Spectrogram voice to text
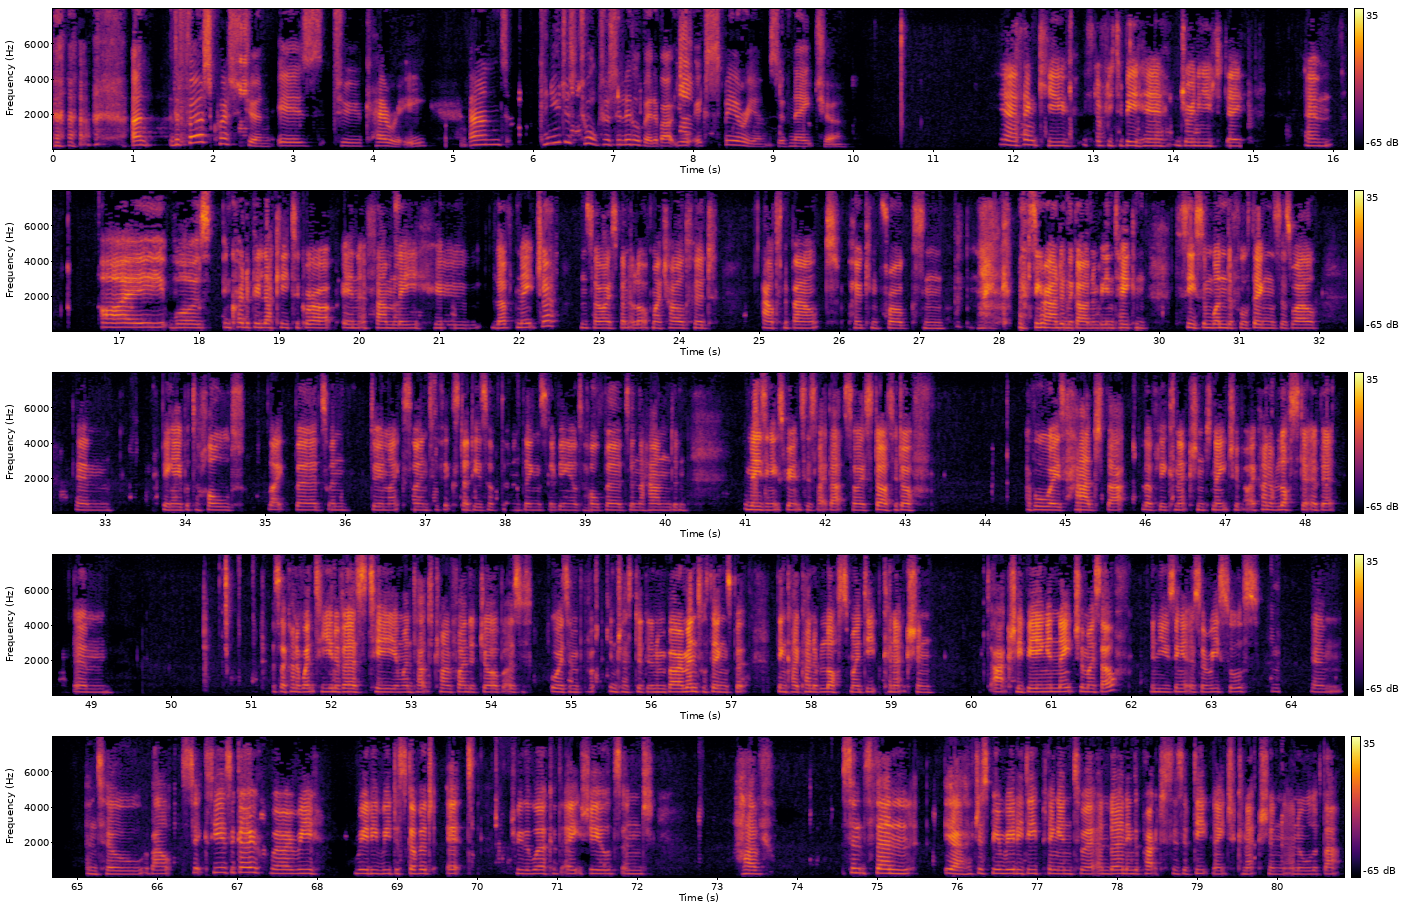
well. and the first question is to Kerry, and can you just talk to us a little bit about your experience of nature? Yeah, thank you. It's lovely to be here joining you today. Um, I was incredibly lucky to grow up in a family who loved nature. And so I spent a lot of my childhood out and about, poking frogs and like messing around in the garden and being taken to see some wonderful things as well. Um, being able to hold like birds when doing like scientific studies of them and things. So being able to hold birds in the hand and amazing experiences like that. So I started off I've always had that lovely connection to nature, but I kind of lost it a bit um, as I kind of went to university and went out to try and find a job. I was always in, interested in environmental things, but I think I kind of lost my deep connection to actually being in nature myself and using it as a resource um, until about six years ago, where I re- really rediscovered it through the work of the Eight Shields and have since then, yeah, I've just been really deepening into it and learning the practices of deep nature connection and all of that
